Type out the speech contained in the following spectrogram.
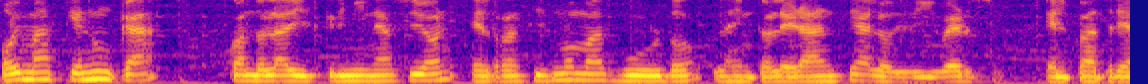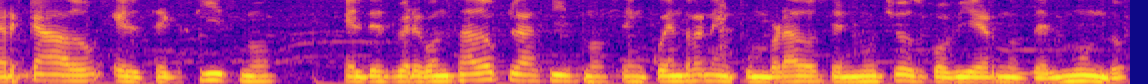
Hoy más que nunca, cuando la discriminación, el racismo más burdo, la intolerancia a lo diverso, el patriarcado, el sexismo, el desvergonzado clasismo se encuentran encumbrados en muchos gobiernos del mundo,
